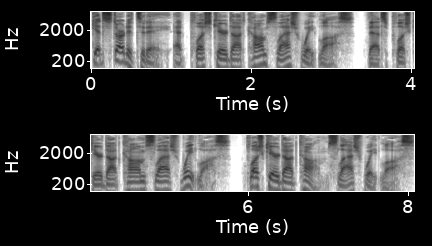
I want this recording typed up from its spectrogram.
Get started today at plushcare.com slash weight loss. That's plushcare.com slash weight loss. plushcare.com slash weight loss.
